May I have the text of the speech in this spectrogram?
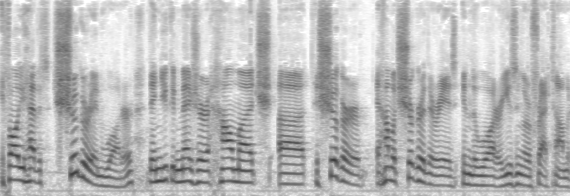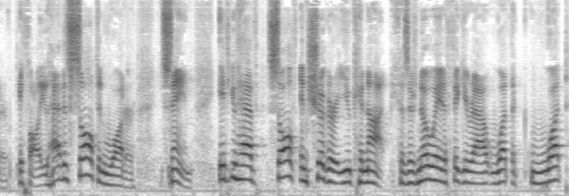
if all you have is sugar in water, then you can measure how much uh, the sugar, how much sugar there is in the water using a refractometer. If all you have is salt in water, same. If you have salt and sugar, you cannot because there's no way to figure out what the what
